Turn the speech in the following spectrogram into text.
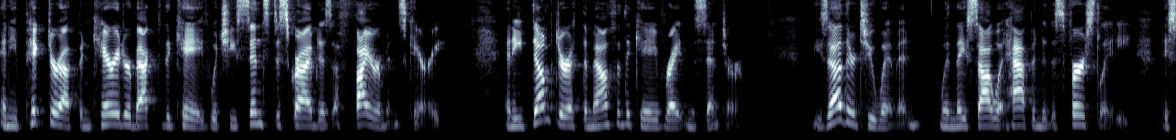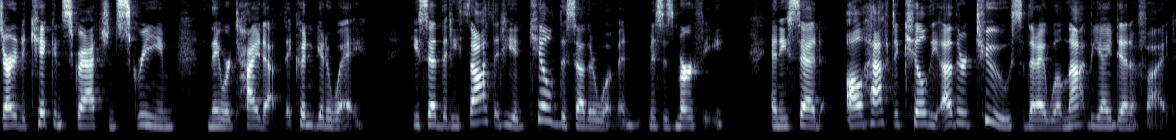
and he picked her up and carried her back to the cave, which he since described as a fireman's carry. And he dumped her at the mouth of the cave right in the center. These other two women, when they saw what happened to this first lady, they started to kick and scratch and scream, and they were tied up. They couldn't get away. He said that he thought that he had killed this other woman, Mrs. Murphy, and he said, I'll have to kill the other two so that I will not be identified.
